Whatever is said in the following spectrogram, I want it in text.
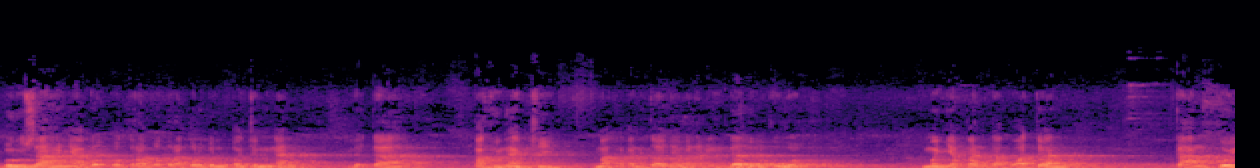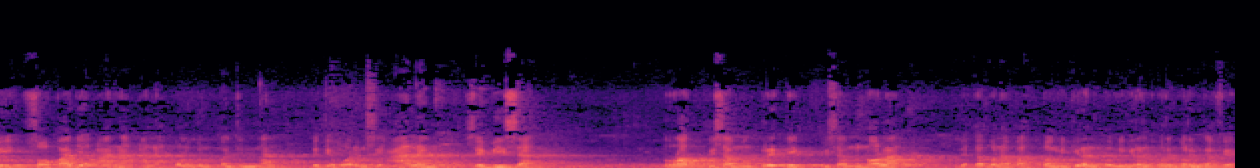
berusaha nyabok potra-potra kalau berpancingan dekat kaki ngaji maka kan itu nyaman idadul kuwah menyiapkan kekuatan kangkui sopaja anak-anak kalau berpancingan ketika orang si alim sebisa Rod bisa mengkritik, bisa menolak apa apa pemikiran-pemikiran orang-orang kafir.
